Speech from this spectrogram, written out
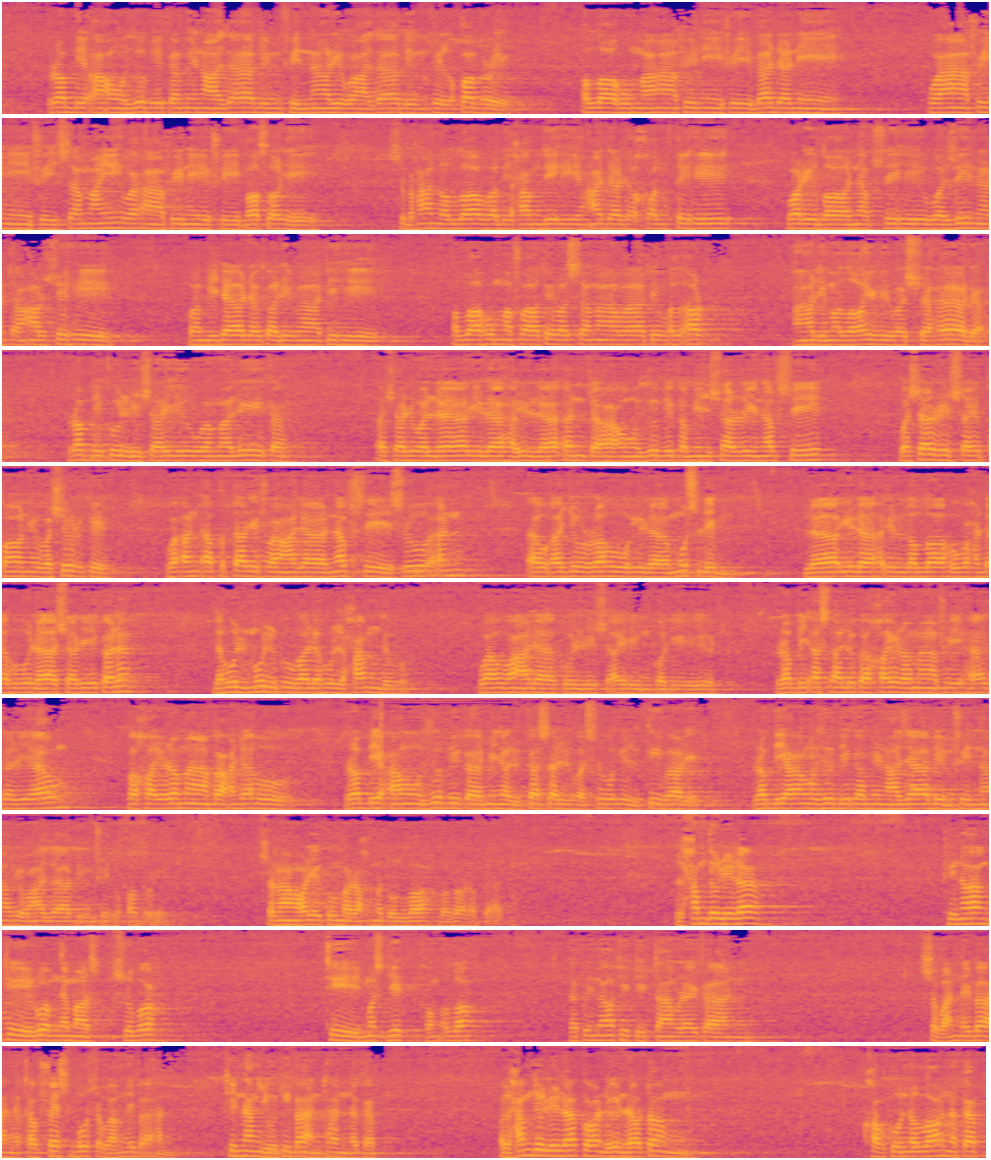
رب أعوذ بك من عذاب في النار وعذاب في القبر اللهم عافني في بدني وعافني في سمعي وعافني في بصري سبحان الله وبحمده عدد خلقه ورضا نفسه وزينة عرشه ومداد كلماته اللهم فاطر السماوات والأرض عالم الغيب والشهادة رب كل شيء ومليكه. أشهد أن لا إله إلا أنت أعوذ بك من شر نفسي وشر الشيطان وشركه وأن أقترف على نفسي سوءا أو أجره إلى مسلم. لا إله إلا الله وحده لا شريك له له الملك وله الحمد وهو على كل شيء قدير. ربي أسألك خير ما في هذا اليوم وخير ما بعده ربي أعوذ بك من الكسل وسوء الكبر ربي أعوذ بك من عذاب في النار وعذاب في القبر السلام عليكم ورحمة الله وبركاته الحمد لله พี่น้องที่ร่วมนมาสุบฮ์ที่มัสยิดของอัลลอฮ์และพี่น้องที่ติดตามรายการ สวรรค์ในบ้านนะครับเฟซบุ๊กสวรรค์ในบ้าน ที่นั่งอยู่ที่บ้านท่านนะครับอัลฮัมดุลิลละก่อนอื่นเราต้องขอบคุณอัลลอฮ์นะครับ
